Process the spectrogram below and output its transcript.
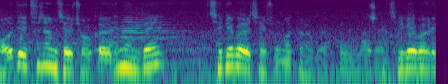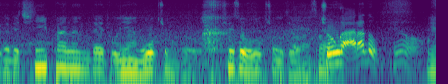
어디에 투자하면 제일 좋을까요 했는데 재개발이 제일 좋은 것 같더라고요. 음, 맞아요 재개발이 근데 진입하는데 돈이 한 5억 정도, 최소 5억 정도 들어가서 좋은 거 알아도 못해요 예.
